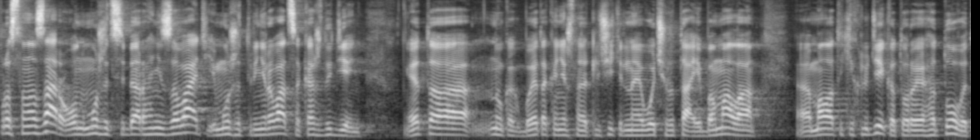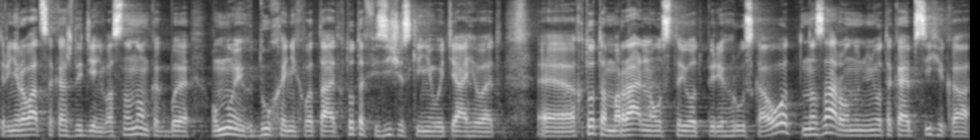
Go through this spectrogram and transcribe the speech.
Просто Назар, он может себя организовать и может тренироваться каждый день. Это, ну, как бы, это, конечно, отличительная его черта, ибо мало, э, мало таких людей, которые готовы тренироваться каждый день. В основном, как бы, у многих духа не хватает, кто-то физически не вытягивает, э, кто-то морально устает, перегрузка. А вот Назар, он, у него такая психика,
